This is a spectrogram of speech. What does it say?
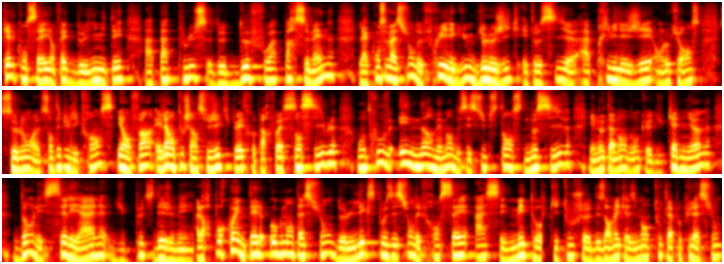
qu'elle conseille en fait de limiter à pas plus de deux fois par semaine. La consommation de fruits et légumes biologiques est aussi euh, à privilégié en l'occurrence selon euh, Santé publique France. Et enfin, et là on touche à un sujet qui peut être parfois sensible, on trouve énormément de ces substances nocives, et notamment donc euh, du cadmium, dans les céréales du petit déjeuner. Alors pourquoi une telle augmentation de l'exposition des Français à ces métaux qui touchent euh, désormais quasiment toute la population,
